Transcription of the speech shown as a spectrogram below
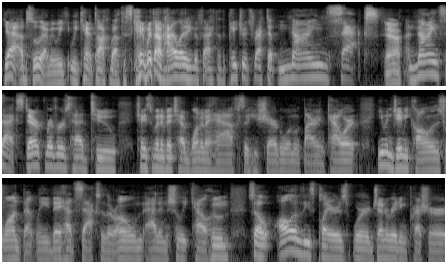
Yeah, absolutely. I mean, we, we can't talk about this game without highlighting the fact that the Patriots racked up nine sacks. Yeah. Uh, nine sacks. Derek Rivers had two. Chase Winovich had one and a half, so he shared one with Byron Cowart. Even Jamie Collins, Ja'Whaun Bentley, they had sacks of their own. Add in Shilique Calhoun. So all of these players were generating pressure.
